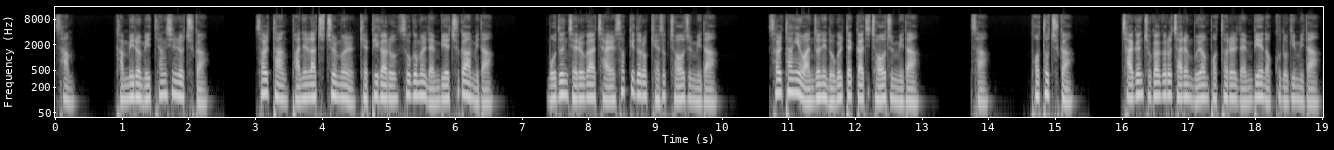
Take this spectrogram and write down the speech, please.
3. 감미료 및 향신료 추가 설탕, 바닐라 추출물, 계피가루, 소금을 냄비에 추가합니다. 모든 재료가 잘 섞이도록 계속 저어줍니다. 설탕이 완전히 녹을 때까지 저어줍니다. 4. 버터 추가 작은 조각으로 자른 무염 버터를 냄비에 넣고 녹입니다.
